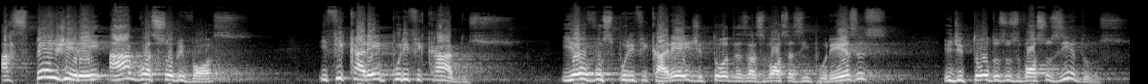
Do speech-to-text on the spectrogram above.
aspergirei água sobre vós e ficarei purificados, e eu vos purificarei de todas as vossas impurezas e de todos os vossos ídolos.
